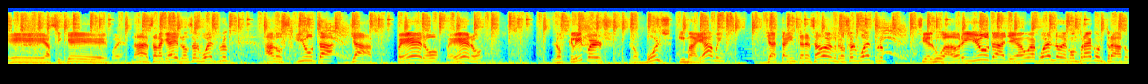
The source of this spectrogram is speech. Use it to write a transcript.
eh, así que, pues nada, esa es la que hay. Russell Westbrook a los Utah Jazz. Pero, pero, los Clippers, los Bulls y Miami ya están interesados en Russell Westbrook si el jugador y Utah llegan a un acuerdo de compra de contrato.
